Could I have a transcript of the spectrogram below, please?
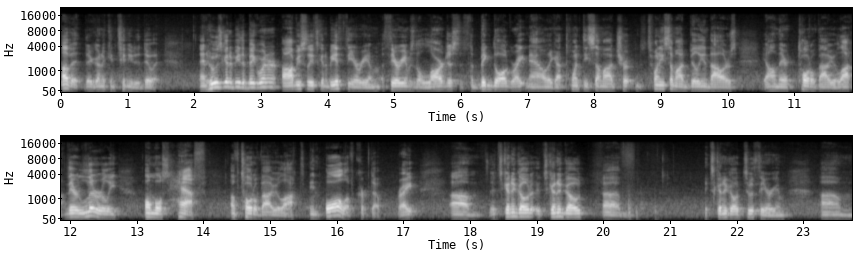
of it. They're going to continue to do it. And who's going to be the big winner? Obviously, it's going to be Ethereum. Ethereum is the largest. It's the big dog right now. They got twenty some odd twenty some odd billion dollars on their total value lock. They're literally almost half of total value locked in all of crypto, right? Um, it's gonna go to it's gonna go um, it's gonna go to Ethereum. Um,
